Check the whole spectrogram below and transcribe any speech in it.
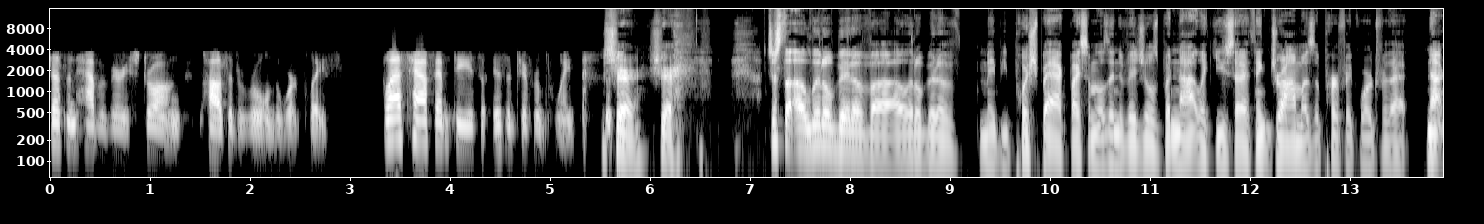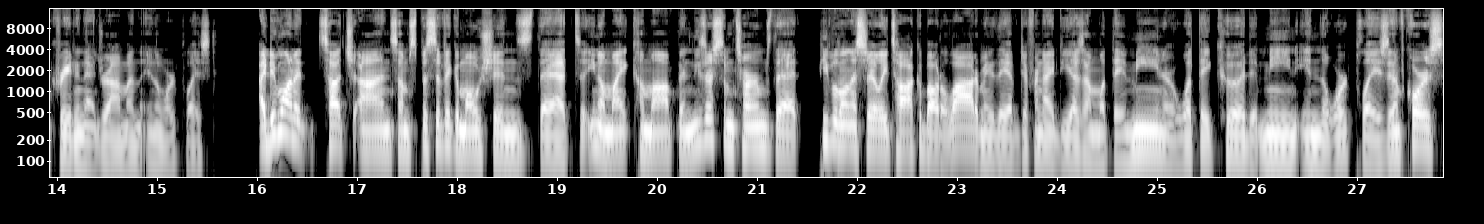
doesn't have a very strong positive role in the workplace. Glass half empty is, is a different point. sure, sure. Just a, little bit of uh, a little bit of maybe pushback by some of those individuals, but not like you said. I think drama is a perfect word for that. Not creating that drama in, in the workplace. I did want to touch on some specific emotions that you know might come up, and these are some terms that people don't necessarily talk about a lot, or maybe they have different ideas on what they mean or what they could mean in the workplace. And of course,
